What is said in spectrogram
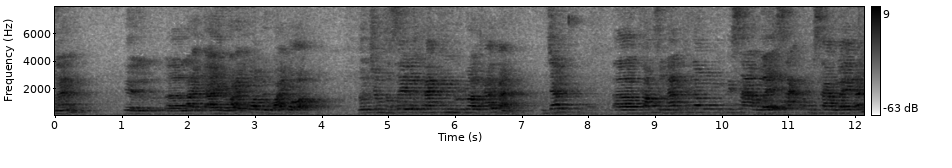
Yes, consonant. Yeah, uh, like I write on the whiteboard. ដូចខ្ញុំសរសេរលើក្រាស់ខ្ញុំរួចរាល់ហើយបាទអញ្ចឹងអឺ consonant ក្នុងភាសាអង់គ្លេសស្រៈក្នុងភាសាអង់គ្លេសហ្នឹង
